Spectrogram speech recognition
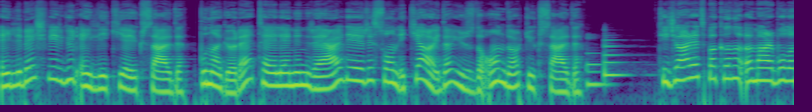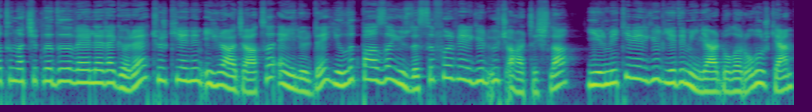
55,52'ye yükseldi. Buna göre TL'nin reel değeri son 2 ayda %14 yükseldi. Ticaret Bakanı Ömer Bolat'ın açıkladığı verilere göre Türkiye'nin ihracatı Eylül'de yıllık bazda %0,3 artışla 22,7 milyar dolar olurken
